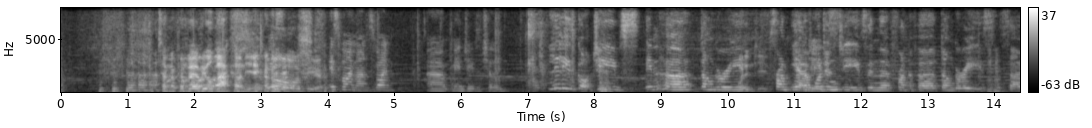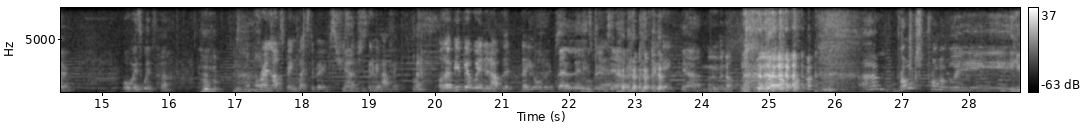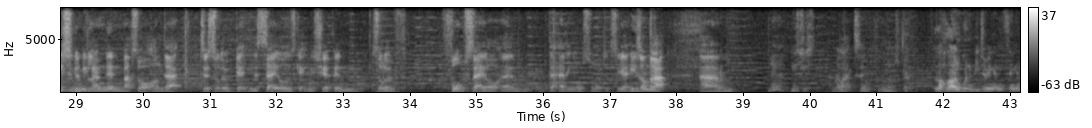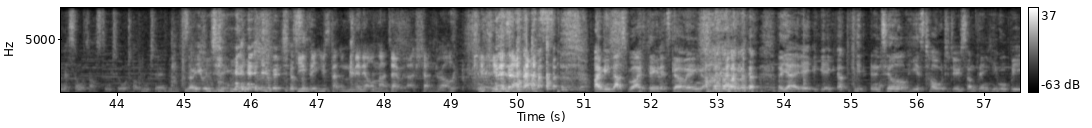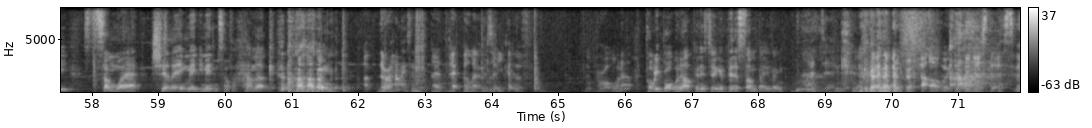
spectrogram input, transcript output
Turn my proverbial back on you. Oh dear. It's fine, man. It's fine. Uh, me and Jeeves are chilling. Lily's got Jeeves in her dungaree. Wooden Jeeves. Front, yeah, Wooden wooden Jeeves. Jeeves in the front of her dungarees. Mhm. So, always with her. Friend loves being close to boobs. She's, Yeah. she's going to be happy. Although be a bit weirded out that they're your boobs. They're Lily's boobs, Yeah. yeah. Yeah. Moving up. Um, Rogue's probably he's just going to be landing Massor on deck to sort of getting the sails, getting the ship in sort of full sail and the heading all sorted. So yeah, he's on that. Um, yeah, he's just relaxing for the most part. Lahan wouldn't be doing anything unless someone's asked him to or told him to. So he would, he would just. Do you think you spent a minute on that deck without Chandrel kicking his ass? I mean, that's where I feel it's going. Um, but yeah, it, it, uh, until he is told to do something, he will be somewhere chilling. Maybe made himself a hammock. Um, Uh, there are hammocks in the deck below, so you could have brought one up. probably brought one up and is doing a bit of sunbathing. What a dick. that artwork did you justice.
